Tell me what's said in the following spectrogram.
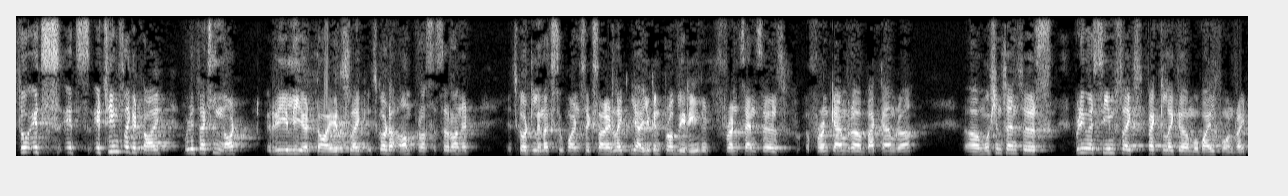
So it's it's it seems like a toy, but it's actually not really a toy. It's like it's got an ARM processor on it. It's got Linux 2.6 on it. Like yeah, you can probably read it. Front sensors, front camera, back camera, uh, motion sensors. Pretty much seems like spec like a mobile phone, right?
